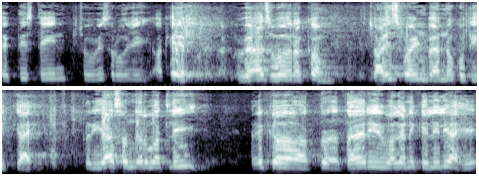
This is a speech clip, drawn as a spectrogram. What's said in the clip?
एकतीस तीन चोवीस रोजी अखेर व्याज व रक्कम चाळीस पॉईंट ब्याण्णव कोटी इतकी आहे. तर या संदर्भातली एक त- तयारी विभागाने केलेली आहे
